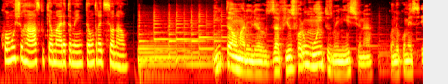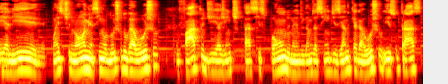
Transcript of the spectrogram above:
com o churrasco, que é uma área também tão tradicional? Então, Marília, os desafios foram muitos no início, né? Quando eu comecei ali com este nome, assim, o luxo do gaúcho, o fato de a gente estar tá se expondo, né, digamos assim, dizendo que é gaúcho, isso traz,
